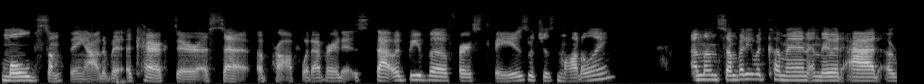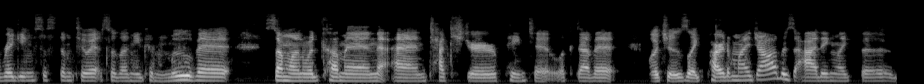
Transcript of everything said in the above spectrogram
mold something out of it a character, a set, a prop, whatever it is. That would be the first phase, which is modeling and then somebody would come in and they would add a rigging system to it. So then you can move it. Someone would come in and texture paint it look of it which is like part of my job is adding like the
